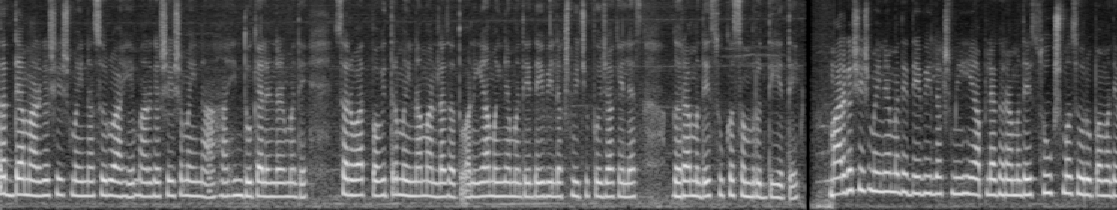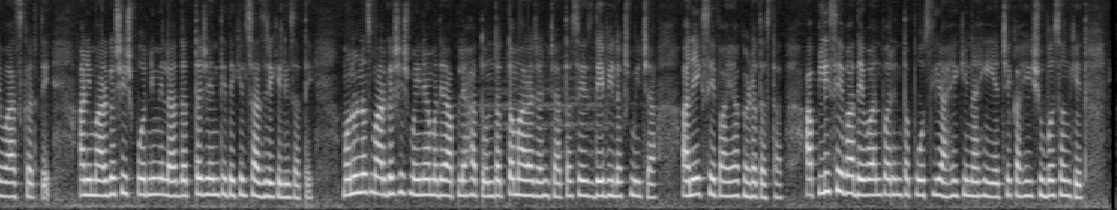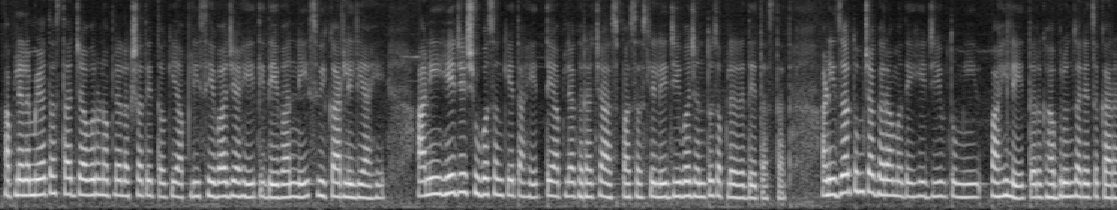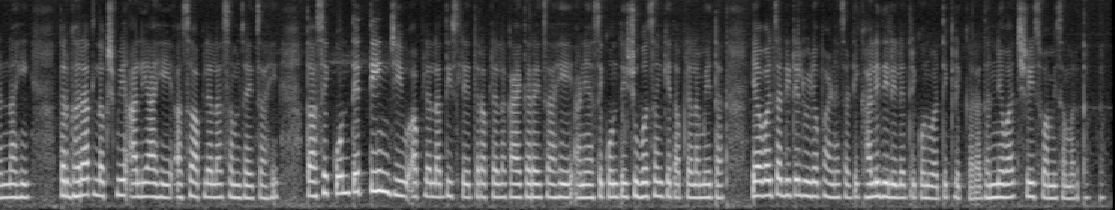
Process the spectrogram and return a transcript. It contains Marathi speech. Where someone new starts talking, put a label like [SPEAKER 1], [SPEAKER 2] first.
[SPEAKER 1] सध्या मार्गशीर्ष महिना सुरू आहे. मार्गशीर्ष महिना हा हिंदू कॅलेंडरमध्ये सर्वात पवित्र महिना मानला जातो आणि या महिन्यामध्ये देवी लक्ष्मीची पूजा केल्यास घरामध्ये सुख समृद्धी येते. मार्गशीर्ष महिन्यामध्ये देवी लक्ष्मी ही आपल्या घरामध्ये सूक्ष्म स्वरूपामध्ये वास करते आणि मार्गशीर्ष पौर्णिमेला दत्त जयंती देखील साजरी केली जाते. म्हणूनच मार्गशीर्ष महिन्यामध्ये आपल्या हातून दत्त महाराजांच्या तसेच देवी लक्ष्मीच्या अनेक सेवा ह्या घडत असतात. आपली सेवा देवांपर्यंत पोचली आहे की नाही याचे काही शुभ संकेत आपल्याला मिळत असतात ज्यावरून आपल्या लक्षात येतं की आपली सेवा जी आहे ती देवांनी स्वीकारलेली आहे. आणि हे जे शुभ संकेत आहेत ते आपल्या घराच्या आसपास असलेले जीवजंतूच आपल्याला देत असतात. आणि जर तुमच्या घरामध्ये हे जीव तुम्ही पाहिले तर घाबरून जाण्याचं कारण नाही तर घरात लक्ष्मी आली आहे असं आपल्याला समजायचं आहे. तर असे कोणते तीन जीव आपल्याला दिसले तर आपल्याला काय करायचं आहे आणि असे कोणते शुभ संकेत आपल्याला मिळतात यावरचा डिटेल व्हिडिओ पाहण्यासाठी खाली दिलेल्या त्रिकोणवरती क्लिक करा. धन्यवाद. श्री स्वामी समर्थ.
